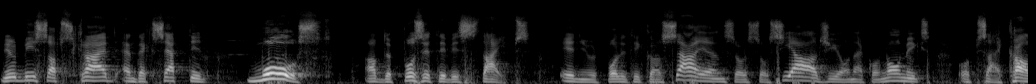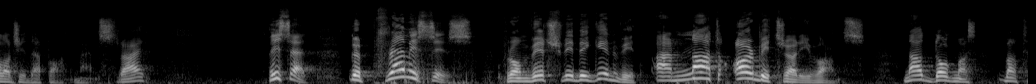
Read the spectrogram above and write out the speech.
will be subscribed and accepted most of the positivist types in your political science or sociology or economics or psychology departments, right? He said, the premises from which we begin with are not arbitrary ones, not dogmas, but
